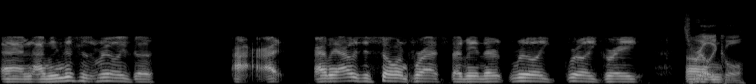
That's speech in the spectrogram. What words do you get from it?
And I mean, this is really the. I I, I mean, I was just so impressed. I mean, they're really really great. It's really um, cool.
